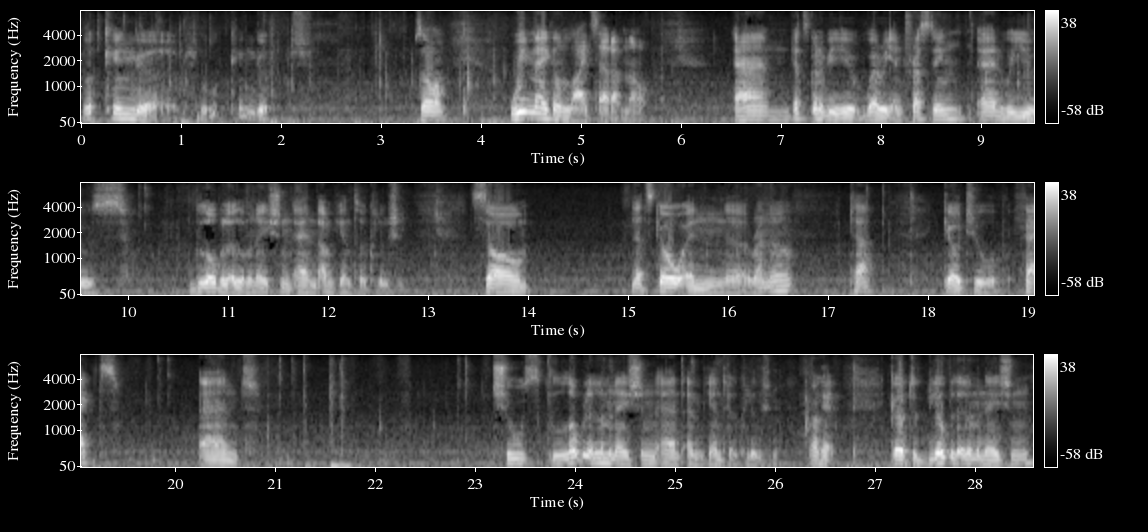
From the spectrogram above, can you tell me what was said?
looking good, looking good. So we make a light setup now, and that's gonna be very interesting. And we use global illumination and ambient occlusion. So let's go in uh, the render tab go to effects and choose global illumination and ambient occlusion okay go to global illumination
